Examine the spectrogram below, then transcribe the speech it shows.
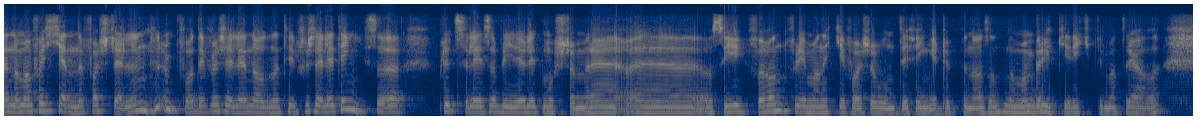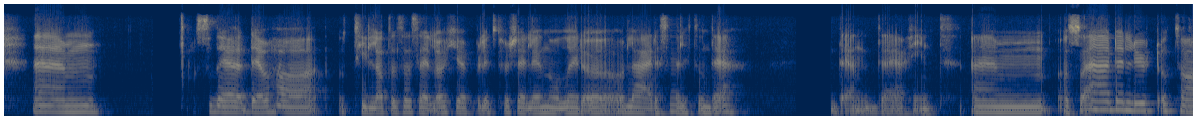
Men når man får kjenne forskjellen på de forskjellige nålene til forskjellige ting, så plutselig så blir det litt morsommere øh, å sy for hånd, fordi man ikke får så vondt i fingertuppene og sånt når man bruker riktig materiale. Um, så det, det, å ha, å tillate seg selv å kjøpe litt forskjellige nåler og, og lære seg litt om det, det, det er fint. Um, og så er det lurt å ta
